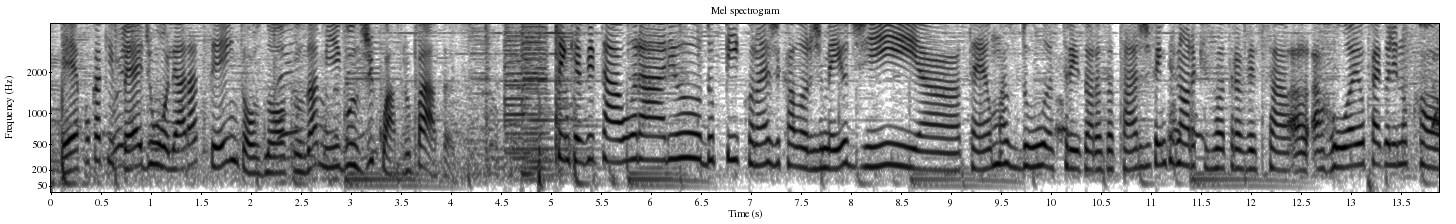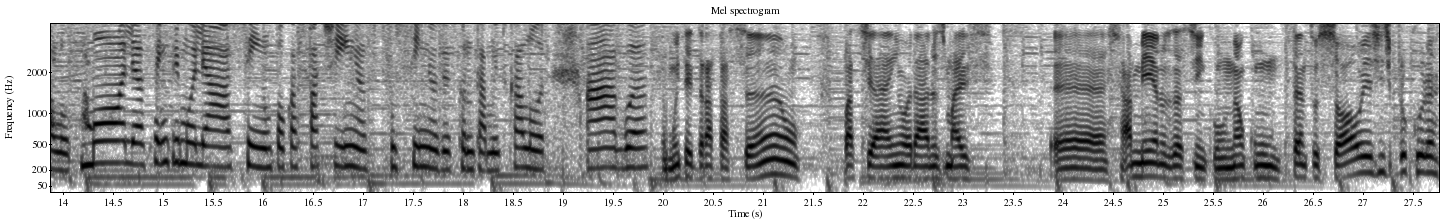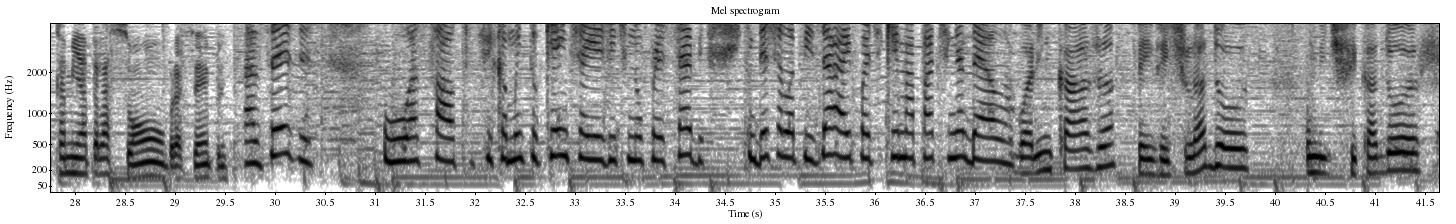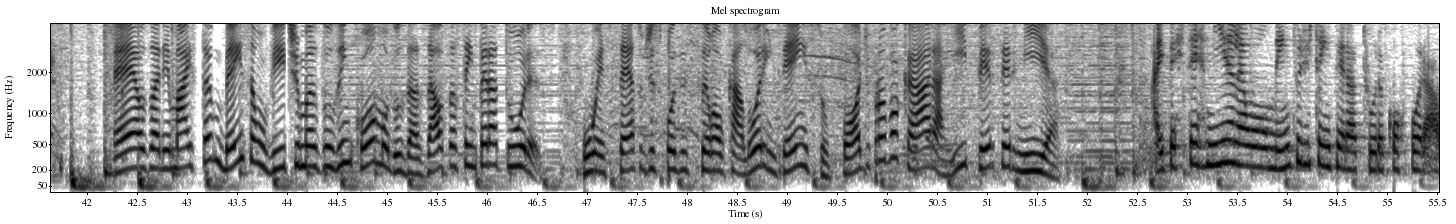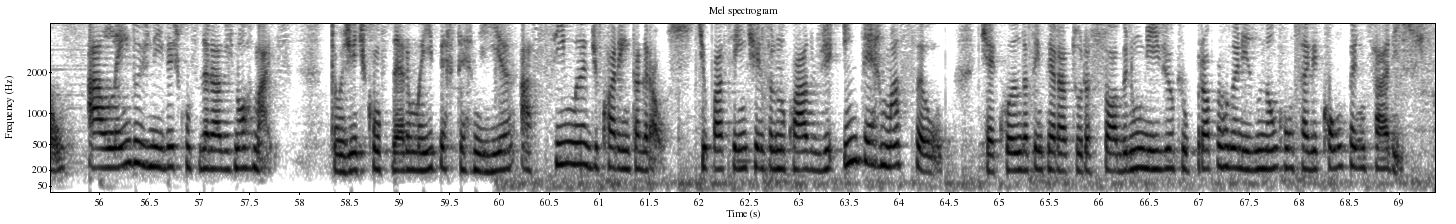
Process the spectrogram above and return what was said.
Época que pede um olhar atento aos nossos amigos de quatro patas. Tem que evitar o horário do pico, né? De calor de meio-dia até umas duas, três horas da tarde. Sempre na hora que vou atravessar a, a rua, eu pego ele no colo. Molha, sempre molhar, assim, um pouco as patinhas, focinho, às vezes quando tá muito calor. Água. Muita hidratação, passear em horários mais é, a menos, assim, com, não com tanto sol, e a gente procura caminhar pela sombra sempre. Às vezes o asfalto fica muito quente, aí a gente não percebe e deixa ela pisar, aí pode queimar a patinha dela. Agora em casa tem ventilador, umidificador. É, os animais também são vítimas dos incômodos das altas temperaturas. O excesso de exposição ao calor intenso pode provocar a hipertermia. A hipertermia é um aumento de temperatura corporal além dos níveis considerados normais. Então, a gente considera uma hipertermia acima de 40 graus, que o paciente entra no quadro de intermação, que é quando a temperatura sobe num nível que o próprio organismo não consegue compensar isso.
